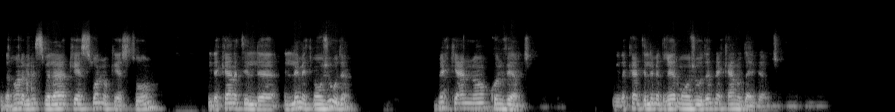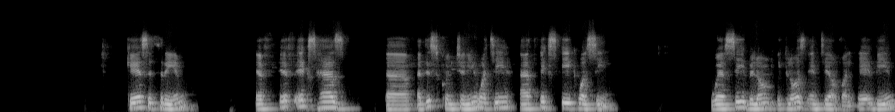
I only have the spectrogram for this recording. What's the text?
إذا هنا بالنسبة ل case 1 و case 2 إذا كانت الليمت موجودة بنحكي عنه converge وإذا كانت الليمت غير موجودة بنحكي عنه diverge. Case 3 if if x has uh, a discontinuity at x equals c where c belong a closed interval a b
